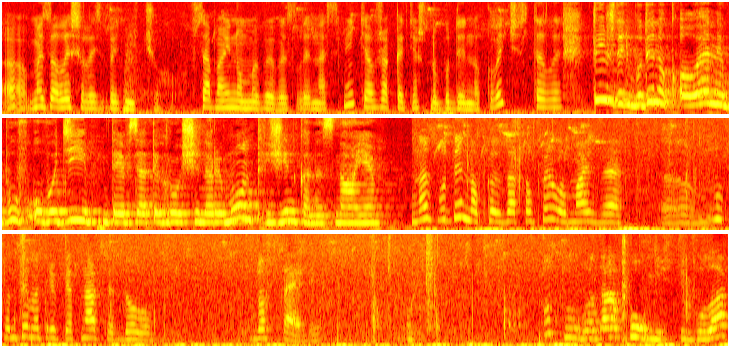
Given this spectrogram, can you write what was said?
Е, Ми залишились без нічого. Все майно ми вивезли на сміття. Вже, звісно, будинок вичистили. Тиждень будинок Олени був у воді. Де взяти гроші на ремонт, жінка не знає. У нас будинок затопило майже е, ну, сантиметрів 15 до, до стелі. Тут вода повністю була,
